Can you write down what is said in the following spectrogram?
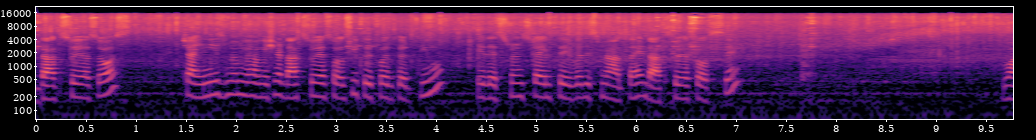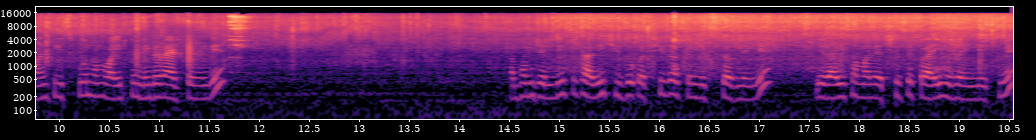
dark soya sauce Chinese में मैं हमेशा डार्क सोया सॉस ही प्रेफर करती हूँ। ये रेस्टोरेंट स्टाइल फ्लेवर इसमें आता है डार्क सोया सॉस से। वन टीस्पून हम वाइट विनेगर ऐड करेंगे। अब हम जल्दी से सारी चीज़ों को अच्छी तरह से मिक्स कर लेंगे। ये राइस हमारे अच्छे से फ्राई हो जाएँगे इसमें।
